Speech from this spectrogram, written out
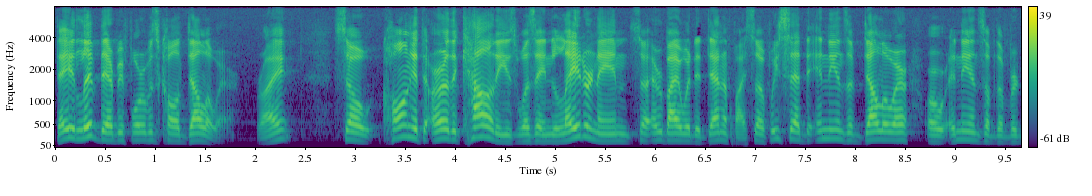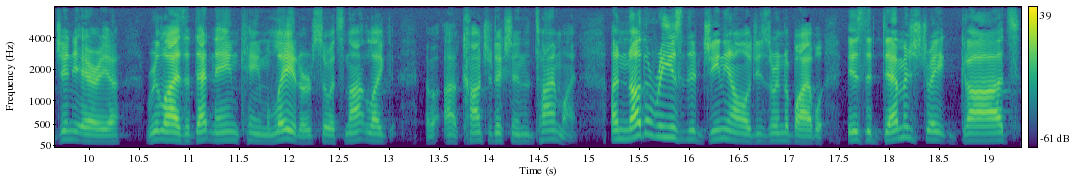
They lived there before it was called Delaware, right? So calling it the Ur of the Chaldees was a later name so everybody would identify. So if we said the Indians of Delaware or Indians of the Virginia area, realize that that name came later, so it's not like a, contradiction in the timeline. Another reason that genealogies are in the Bible is to demonstrate God's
